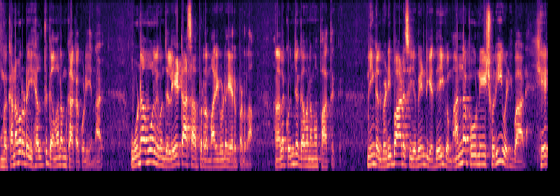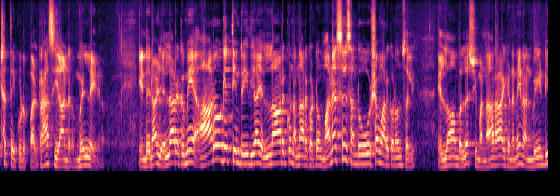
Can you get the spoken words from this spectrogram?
உங்கள் கணவருடைய ஹெல்த்து கவனம் காக்கக்கூடிய நாள். உணவும் கொஞ்சம் லேட்டாக சாப்பிட்ற மாதிரி கூட ஏற்படலாம். அதனால் கொஞ்சம் கவனமாக பார்த்துக்கு. நீங்கள் வழிபாடு செய்ய வேண்டிய தெய்வம் அன்னபூர்ணேஸ்வரி வழிபாடு. ஏற்றத்தை கொடுப்பாள். ராசி நிறம் வெள்ளை நிறம். இன்றைய நாள் எல்லாருக்குமே ஆரோக்கியத்தின் ரீதியாக எல்லாருக்கும் நல்லா இருக்கட்டும் மனசு சந்தோஷமாக இருக்கணும்னு சொல்லி. எல்லாம் வல்ல ஸ்ரீமன் நாராயணனை நான் வேண்டி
